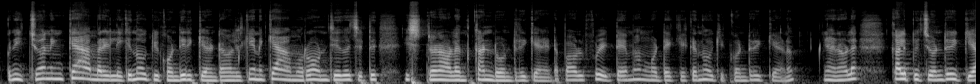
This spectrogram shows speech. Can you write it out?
അപ്പോൾ നിച്ചു ആണെങ്കിൽ ക്യാമറയിലേക്ക് നോക്കിക്കൊണ്ടിരിക്കുകയാണ് കേട്ടോ അവൾക്ക് ഇങ്ങനെ ക്യാമറ ഓൺ ചെയ്ത് വെച്ചിട്ട് ഇഷ്ടമാണ് അവളെ കണ്ടുകൊണ്ടിരിക്കാനായിട്ട്. അപ്പോൾ അവൾ ഫുൾ ടൈം അങ്ങോട്ടേക്കൊക്കെ നോക്കിക്കൊണ്ടിരിക്കുകയാണ്. ഞാൻ അവളെ കളിപ്പിച്ചുകൊണ്ടിരിക്കുക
